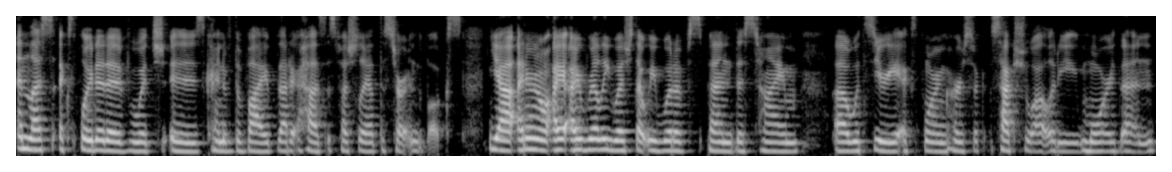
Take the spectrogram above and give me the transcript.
and less exploitative, which is kind of the vibe that it has, especially at the start in the books. Yeah, I don't know. I, I really wish that we would have spent this time uh, with Ciri exploring her se- sexuality more than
